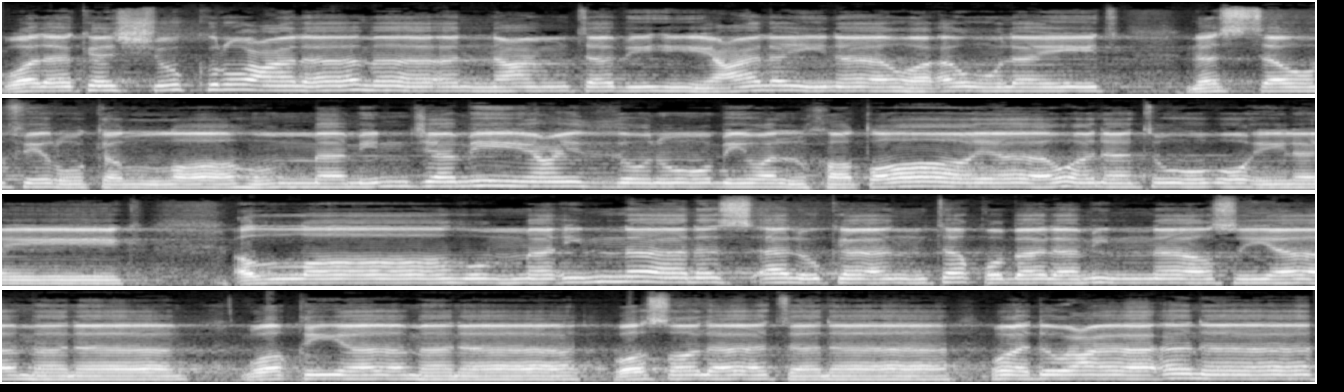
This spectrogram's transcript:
ولك الشكر على ما أنعمت به علينا وأوليت. نستغفرك اللهم من جميع الذنوب والخطايا ونتوب إليك. اللهم إنا نسألك أن تقبل منا صيامنا وقيامنا وصلاتنا ودعاءنا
